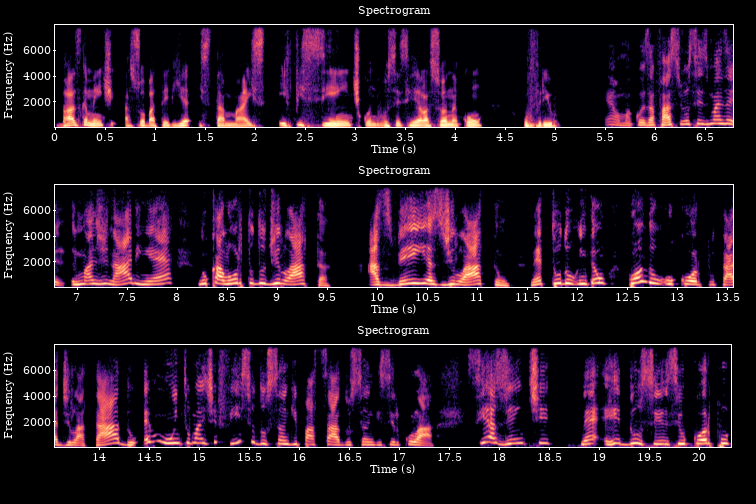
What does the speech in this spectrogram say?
basicamente, a sua bateria está mais eficiente quando você se relaciona com o frio. É uma coisa fácil de vocês imaginarem, é no calor tudo dilata as veias dilatam, né? Tudo. Então, quando o corpo está dilatado, é muito mais difícil do sangue passar, do sangue circular. Se a gente né, reduz, se, se, o corpo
